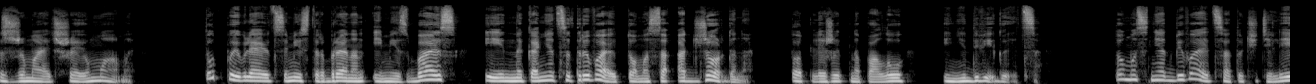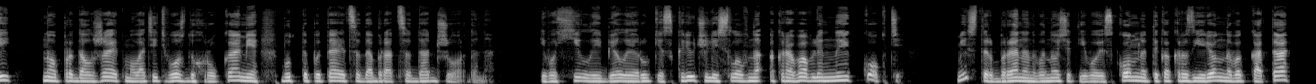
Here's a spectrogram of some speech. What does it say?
сжимает шею мамы. Тут появляются мистер Бреннан и мисс Байес и, наконец, отрывают Томаса от Джордана. Тот лежит на полу и не двигается. Томас не отбивается от учителей, но продолжает молотить воздух руками, будто пытается добраться до Джордана. Его хилые белые руки скрючились, словно окровавленные когти. Мистер Бреннан выносит его из комнаты, как разъяренного кота,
